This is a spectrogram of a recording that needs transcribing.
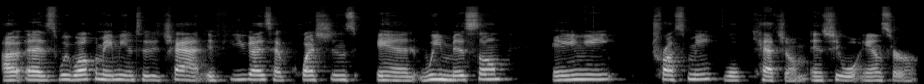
Uh, as we welcome Amy into the chat, if you guys have questions and we miss them, Amy, trust me, will catch them and she will answer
